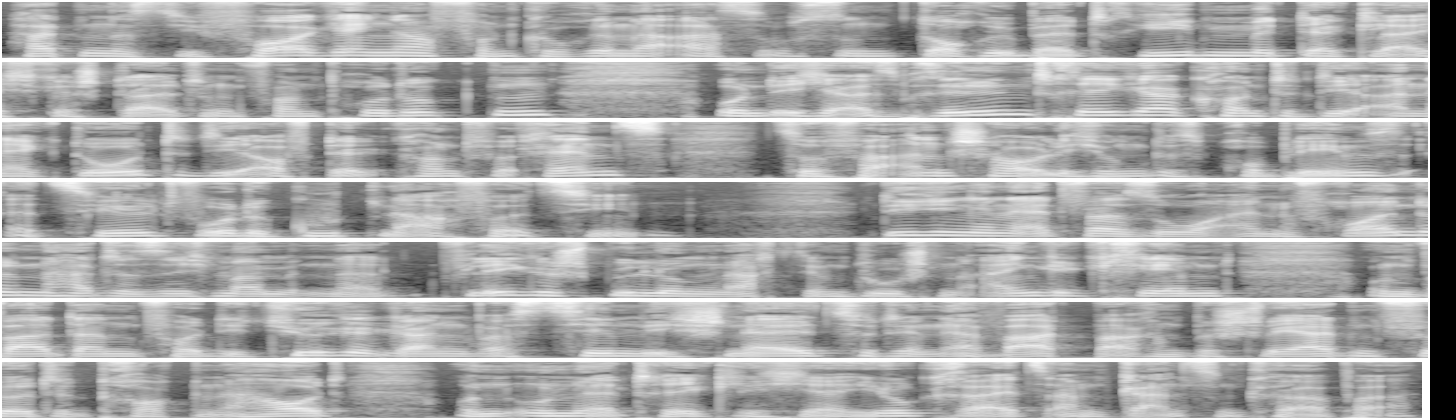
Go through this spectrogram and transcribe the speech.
hatten es die Vorgänger von Corinna Asmussen doch übertrieben mit der Gleichgestaltung von Produkten und ich als Brillenträger konnte die Anekdote, die auf der Konferenz zur Veranschaulichung des Problems erzählt wurde, gut nachvollziehen. Die ging in etwa so. Eine Freundin hatte sich mal mit einer Pflegespülung nach dem Duschen eingecremt und war dann vor die Tür gegangen, was ziemlich schnell zu den erwartbaren Beschwerden führte, trockene Haut und unerträglicher Juckreiz am ganzen Körper.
